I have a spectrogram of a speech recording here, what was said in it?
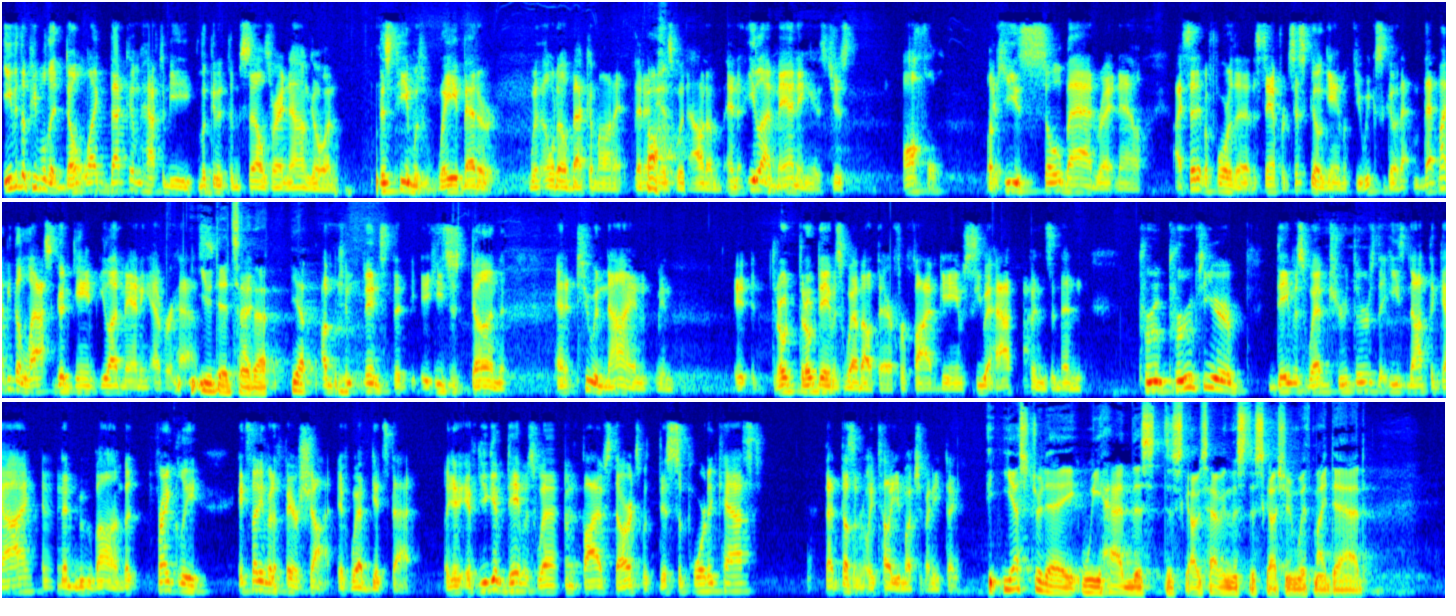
even the people that don't like Beckham have to be looking at themselves right now and going, this team was way better with Odell Beckham on it than it oh. is without him. And Eli Manning is just awful. Like he's so bad right now. I said it before the, the San Francisco game a few weeks ago. That that might be the last good game Eli Manning ever has. You did say I, that. Yep. I'm convinced that he's just done. And at two and nine, I mean, it, throw throw Davis Webb out there for five games, see what happens, and then prove prove to your Davis Webb truthers that he's not the guy, and then move on. But frankly, it's not even a fair shot if Webb gets that. Like if you give Davis Webb five starts with this supported cast, that doesn't really tell you much of anything. Yesterday we had this. I was having this discussion with my dad,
